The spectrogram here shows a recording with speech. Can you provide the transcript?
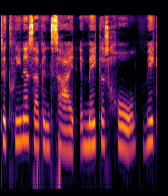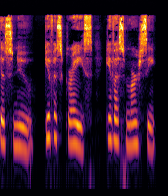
to clean us up inside and make us whole, make us new, give us grace, give us mercy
